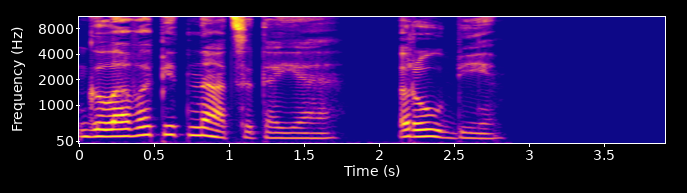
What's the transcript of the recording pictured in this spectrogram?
Глава 15. Руби.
